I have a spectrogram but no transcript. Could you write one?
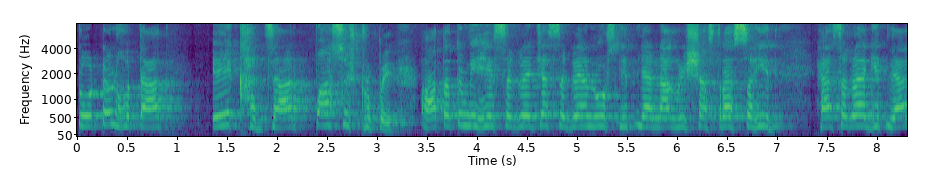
टोटल होतात एक हजार पासष्ट रुपये. आता तुम्ही हे सगळ्याच्या सगळ्या नोट्स घेतल्या नागरिकशास्त्रासहित. ह्या सगळ्या घेतल्या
